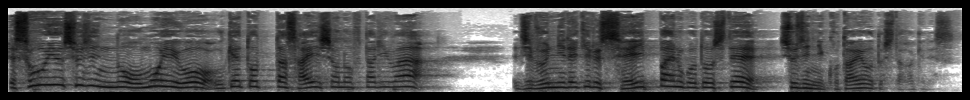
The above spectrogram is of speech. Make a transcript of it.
で、そういう主人の思いを受け取った最初の二人は、自分にできる精一杯のことをして主人に答えようとしたわけです。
